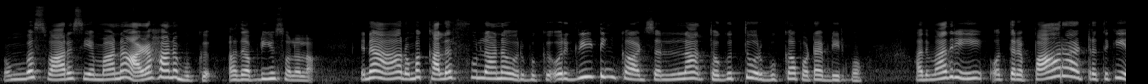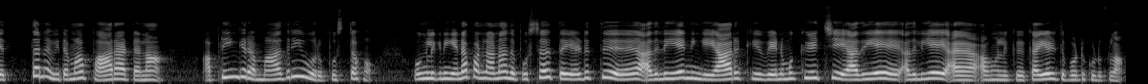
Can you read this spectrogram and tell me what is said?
ரொம்ப சுவாரஸ்யமான அழகான புக்கு அது அப்படியும் சொல்லலாம். ஏன்னா ரொம்ப கலர்ஃபுல்லான ஒரு புக்கு ஒரு க்ரீட்டிங் கார்ட்ஸ் எல்லாம் தொகுத்து ஒரு புக்காக போட்டால் எப்படி இருக்கும்? அது மாதிரி ஒருத்தரை பாராட்டுறதுக்கு எத்தனை விதமாக பாராட்டலாம் அப்படிங்கிற மாதிரி ஒரு புஸ்தகம். உங்களுக்கு நீங்கள் என்ன பண்ணலான்னா அந்த புஸ்தகத்தை எடுத்து அதுலேயே நீங்கள் யாருக்கு வேணுமோ கிழிச்சு அதையே அதுலேயே அவங்களுக்கு கையெழுத்து போட்டு கொடுக்கலாம்.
